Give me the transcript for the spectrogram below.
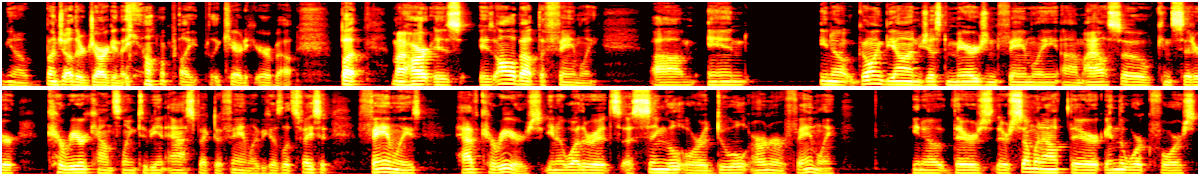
you know a bunch of other jargon that y'all don't probably really care to hear about. But my heart is is all about the family. Um, and you know going beyond just marriage and family um, i also consider career counseling to be an aspect of family because let's face it families have careers you know whether it's a single or a dual earner family you know there's there's someone out there in the workforce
